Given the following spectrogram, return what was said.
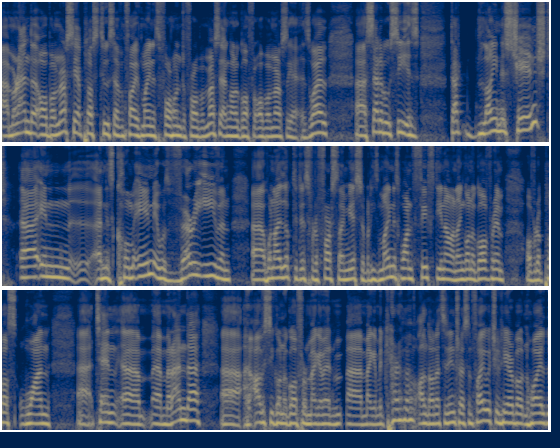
Uh, Miranda Aubin Mercier plus 275 minus 400 for Aubin Mercier. I'm going to go for Aubin Mercier as well. Uh, Sy is that line has changed uh, in uh, and has come in. It was very even uh, when I looked at this for the first time yesterday, but he's minus 150 now, and I'm going to go for him over the plus 110. Uh, um, uh, Miranda, I'm obviously going to go for Magomed, uh, Magomedkerimov, although that's an interesting fight, which you'll hear about in a while.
